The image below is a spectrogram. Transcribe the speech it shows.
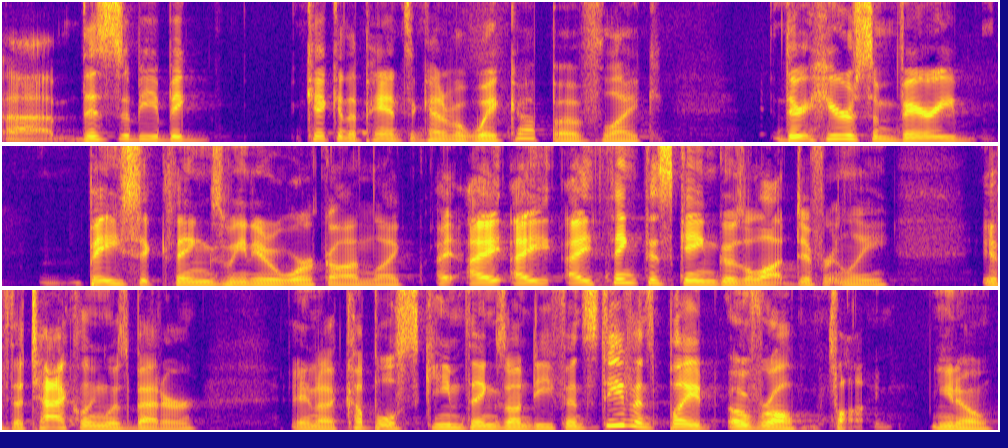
uh, this would be a big kick in the pants and kind of a wake up of like, there here are some very basic things we need to work on. Like I, I- I think this game goes a lot differently if the tackling was better and a couple scheme things on defense. Defense played overall fine. You know,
